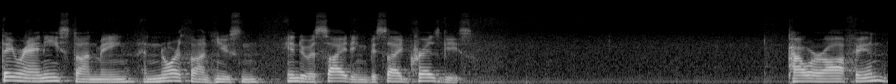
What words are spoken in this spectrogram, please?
They ran east on Main and north on Hughson into a siding beside Kresge's. Power off in,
